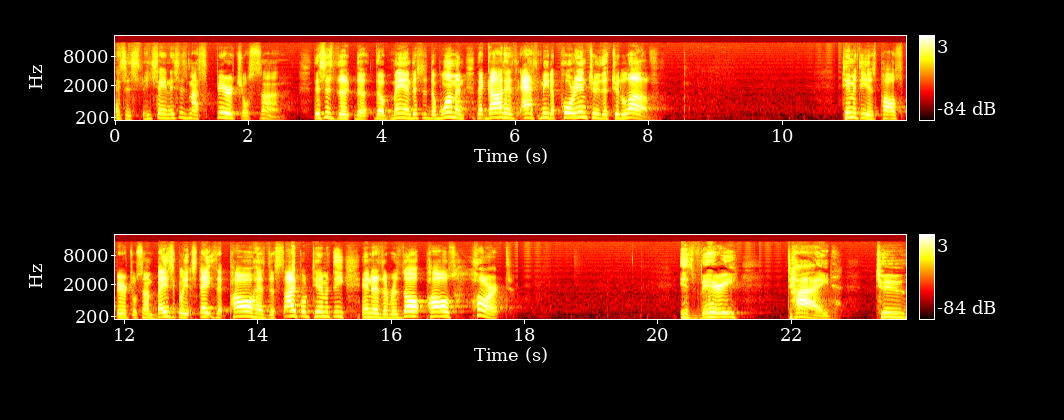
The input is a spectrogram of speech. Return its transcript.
He's saying, This is my spiritual son. This is the, the, the man, this is the woman that God has asked me to pour into, the, to love. Timothy is Paul's spiritual son. Basically, it states that Paul has discipled Timothy, and as a result, Paul's heart is very tied to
